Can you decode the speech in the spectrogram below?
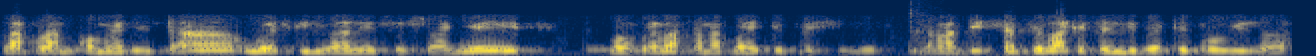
va prendre combien de temps, où est-ce qu'il va aller se soigner. Bon, vraiment, ça n'a pas été précisé. Ça m'a dit simplement que c'est une liberté provisoire.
